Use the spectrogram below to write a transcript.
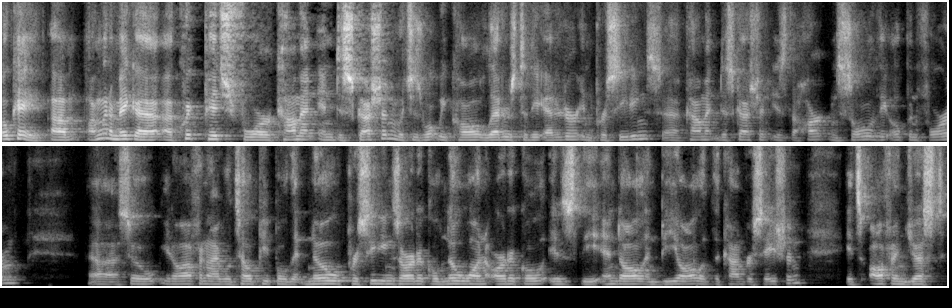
Okay, um, I'm going to make a, a, quick pitch for comment and discussion, which is what we call letters to the editor in proceedings. Uh, comment and discussion is the heart and soul of the open forum. Uh, so, you know, often I will tell people that no proceedings article, no one article is the end all and be all of the conversation. It's often just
